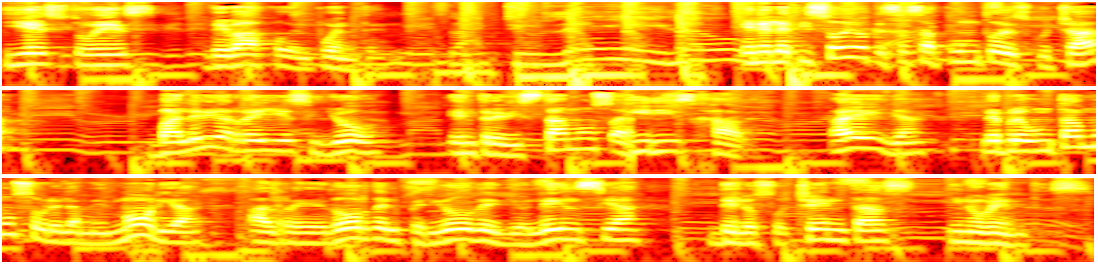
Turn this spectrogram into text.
y esto es Debajo del Puente. En el episodio que estás a punto de escuchar, Valeria Reyes y yo entrevistamos a Iris Jave. A ella le preguntamos sobre la memoria alrededor del periodo de violencia de los 80s y 90s.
